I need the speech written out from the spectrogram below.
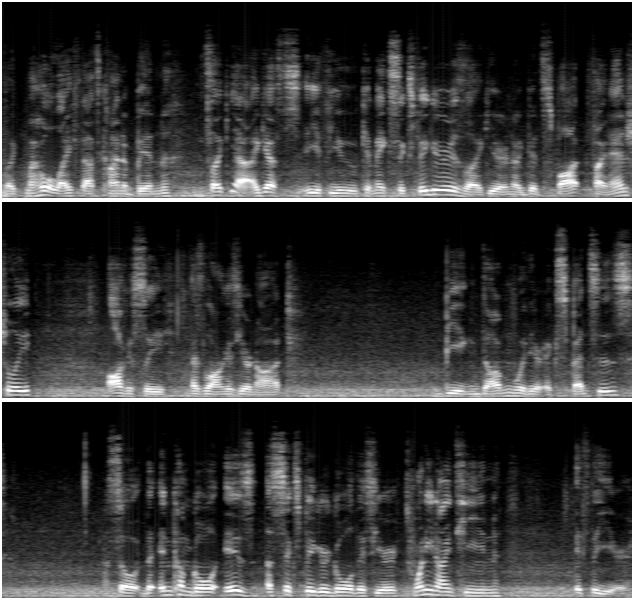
like my whole life that's kind of been it's like yeah i guess if you can make six figures like you're in a good spot financially. Obviously as long as you're not being dumb with your expenses. So the income goal is a six figure goal this year. 2019 it's the year.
